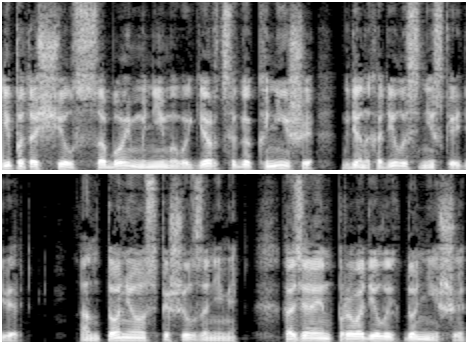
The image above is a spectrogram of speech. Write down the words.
и потащил с собой мнимого герцога к нише, где находилась низкая дверь. Антонио спешил за ними. Хозяин проводил их до ниши.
